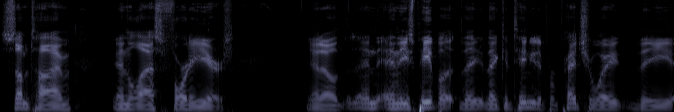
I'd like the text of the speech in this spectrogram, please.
sometime in the last forty years. You know, and, and these people they, they continue to perpetuate the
